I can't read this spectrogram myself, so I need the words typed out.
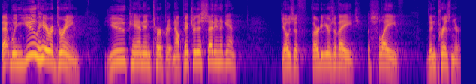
that when you hear a dream, you can interpret it. Now, picture this setting again Joseph, 30 years of age, a slave, then prisoner,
